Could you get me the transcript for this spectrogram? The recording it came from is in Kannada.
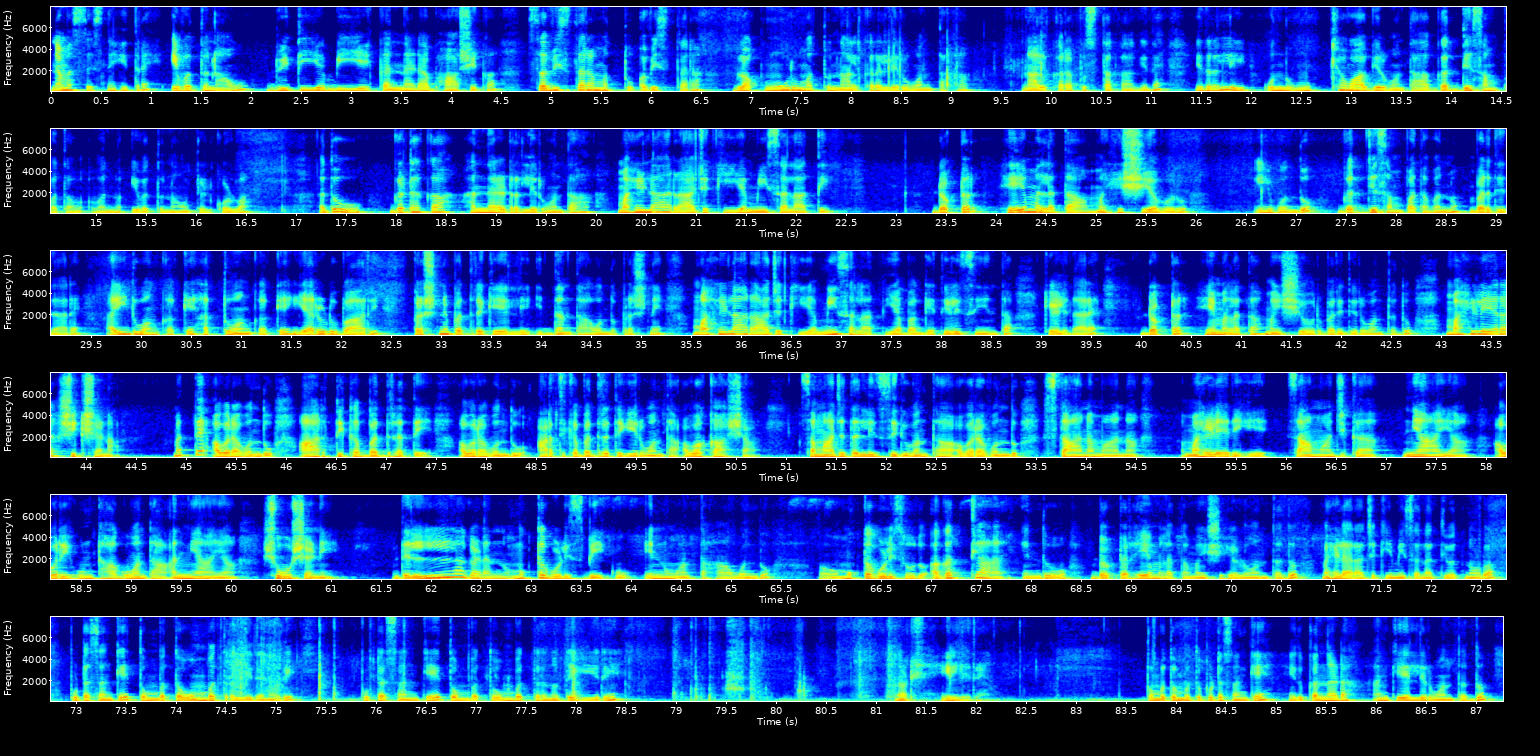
ನಮಸ್ತೆ ಸ್ನೇಹಿತರೆ, ಇವತ್ತು ನಾವು ದ್ವಿತೀಯ ಬಿ ಎ ಕನ್ನಡ ಭಾಷಿಕ, ಸವಿಸ್ತರ ಮತ್ತು ಅವಿಸ್ತರ ಬ್ಲಾಕ್ ಮೂರು ಮತ್ತು ನಾಲ್ಕರಲ್ಲಿರುವಂತಹ ನಾಲ್ಕರ ಪುಸ್ತಕ ಆಗಿದೆ. ಇದರಲ್ಲಿ ಒಂದು ಮುಖ್ಯವಾಗಿರುವಂತಹ ಗದ್ಯ ಸಂಪದವನ್ನು ಇವತ್ತು ನಾವು ತಿಳ್ಕೊಳ್ಳುವ. ಅದು ಘಟಕ ಹನ್ನೆರಡರಲ್ಲಿರುವಂತಹ ಮಹಿಳಾ ರಾಜಕೀಯ ಮೀಸಲಾತಿ. ಡಾಕ್ಟರ್ ಹೇಮಲತಾ ಮಹಿಷಿಯವರು ಈ ಒಂದು ಗದ್ಯ ಸಂಪದವನ್ನು ಬರೆದಿದ್ದಾರೆ. ಐದು ಅಂಕಕ್ಕೆ ಹತ್ತು ಅಂಕಕ್ಕೆ ಎರಡು ಬಾರಿ ಪ್ರಶ್ನೆ ಪತ್ರಿಕೆಯಲ್ಲಿ ಇದ್ದಂತಹ ಒಂದು ಪ್ರಶ್ನೆ ಮಹಿಳಾ ರಾಜಕೀಯ ಮೀಸಲಾತಿಯ ಬಗ್ಗೆ ತಿಳಿಸಿ ಅಂತ ಕೇಳಿದ್ದಾರೆ. ಡಾಕ್ಟರ್ ಹೇಮಲತಾ ಮಹಿಷಿಯವರು ಬರೆದಿರುವಂಥದ್ದು, ಮಹಿಳೆಯರ ಶಿಕ್ಷಣ ಮತ್ತು ಅವರ ಒಂದು ಆರ್ಥಿಕ ಭದ್ರತೆ, ಅವರ ಒಂದು ಆರ್ಥಿಕ ಭದ್ರತೆಗೆ ಇರುವಂಥ ಅವಕಾಶ, ಸಮಾಜದಲ್ಲಿ ಸಿಗುವಂತಹ ಅವರ ಒಂದು ಸ್ಥಾನಮಾನ ಮಹಿಳೆಯರಿಗೆ ಸಾಮಾಜಿಕ ನ್ಯಾಯ, ಅವರಿಗೆ ಉಂಟಾಗುವಂತಹ ಅನ್ಯಾಯ, ಶೋಷಣೆ ಇದೆಲ್ಲಗಳನ್ನು ಮುಕ್ತಗೊಳಿಸಬೇಕು ಎನ್ನುವಂತಹ ಒಂದು ಮುಕ್ತಗೊಳಿಸುವುದು ಅಗತ್ಯ ಎಂದು ಡಾಕ್ಟರ್ ಹೇಮಲತಾ ಮಹಿಷಿ ಹೇಳುವಂಥದ್ದು. ಮಹಿಳಾ ರಾಜಕೀಯ ಮೀಸಲಾತಿ ಇವತ್ತು ನೋಡುವ ಪುಟ ಸಂಖ್ಯೆ ತೊಂಬತ್ತ ಒಂಬತ್ತರಲ್ಲಿದೆ ನೋಡಿ. ಪುಟ ಸಂಖ್ಯೆ ತೊಂಬತ್ತೊಂಬತ್ತರನ್ನು ತೆಗೆಯಿರಿ. ನೋಡಿ, ಇಲ್ಲಿದೆ. ತೊಂಬತ್ತೊಂಬತ್ತು ಪುಟ ಸಂಖ್ಯೆ. ಇದು ಕನ್ನಡ ಅಂಕೆಯಲ್ಲಿರುವಂಥದ್ದು.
